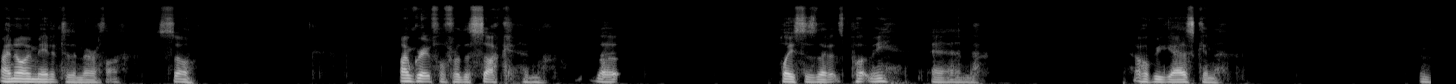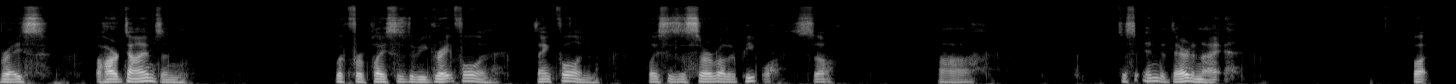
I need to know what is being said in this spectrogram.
I know he made it to the marathon. So I'm grateful for the suck and the places that it's put me. And I hope you guys can embrace the hard times and look for places to be grateful and thankful and places to serve other people. So, uh, just end it there tonight. But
